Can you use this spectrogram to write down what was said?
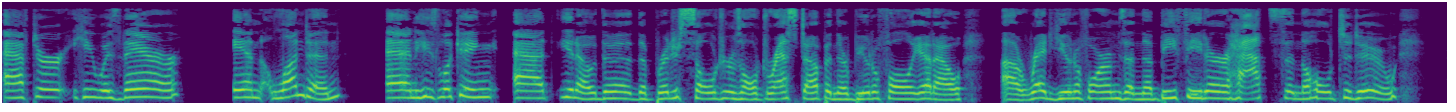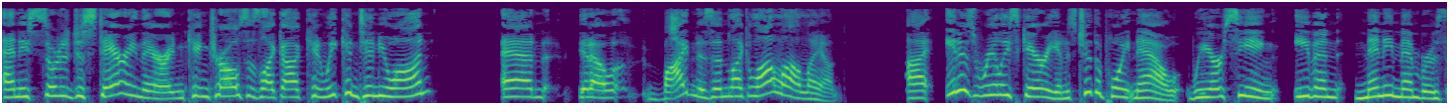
after he was there in London and he's looking at, you know, the, the British soldiers all dressed up in their beautiful, you know, uh, red uniforms and the beefeater hats and the whole to do. And he's sort of just staring there. And King Charles is like, uh, can we continue on? And, you know, Biden is in like la la land. Uh, it is really scary. And it's to the point now we are seeing even many members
